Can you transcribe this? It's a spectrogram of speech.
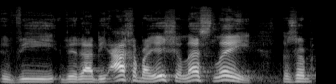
Rabbi Achabar Yesha less lay. Does Rabbi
